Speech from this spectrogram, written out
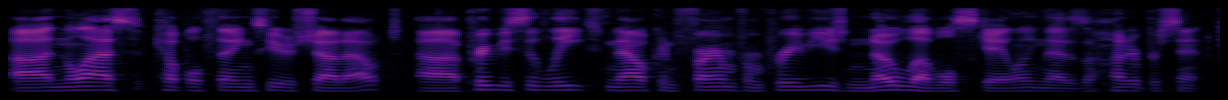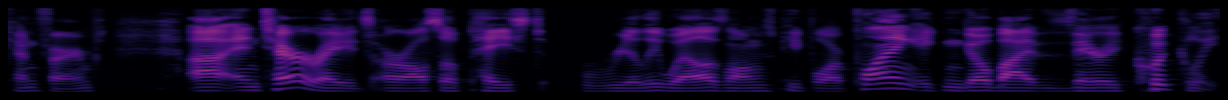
Uh, and the last couple things here to shout out. Uh, previously leaked, now confirmed from previews, no level scaling. That is 100% confirmed. Uh, and Tera raids are also paced really well. As long as people are playing, it can go by very quickly,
